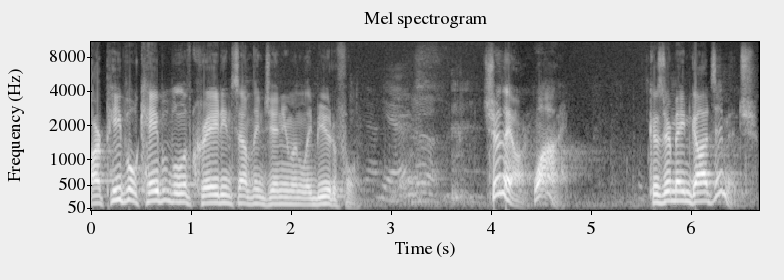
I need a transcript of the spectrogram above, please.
are people capable of creating something genuinely beautiful? Yes. Sure, they are. Why? Because they're made in God's image.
